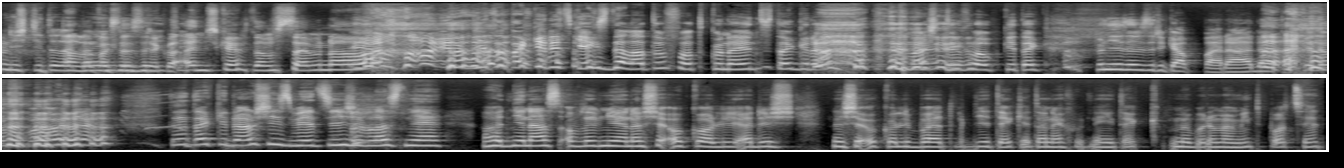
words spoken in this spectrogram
Když ti to Ale pak jsem si řekla, Anička je v tom se mnou. Jo, mě to taky vždycky, jak zdala tu fotku na Instagram, máš ty chloupky, tak úplně jsem si říkala, paráda, tak je to v pohodě. To je taky další z věcí, že vlastně hodně nás ovlivňuje naše okolí a když naše okolí bude tvrdit, jak je to nechutný, tak my budeme mít pocit,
